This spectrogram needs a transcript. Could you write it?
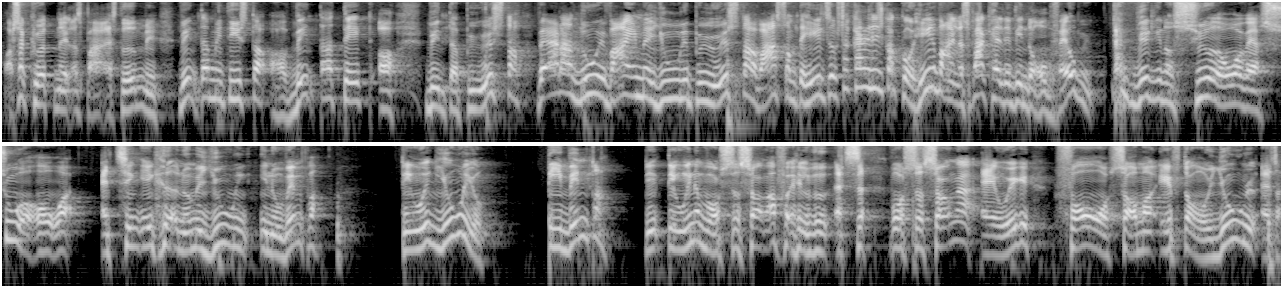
Og så kørte den ellers bare afsted med vintermedister og vinterdæk og vinterby Øster. Hvad er der nu i vejen med juleby Øster var som det hele Så kan det lige så godt gå hele vejen og så bare kalde det Vinterup Færgeby. Der er virkelig noget syret over at være sur over, at ting ikke hedder noget med jul i november. Det er jo ikke jul jo. Det er vinter. Det, det er jo en af vores sæsoner for helvede. Altså, vores sæsoner er jo ikke forår, sommer, efterår, jul. Altså,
